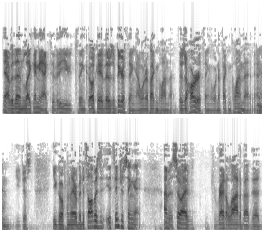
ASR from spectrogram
Yeah, but then like any activity, you think, okay, there's a bigger thing. I wonder if I can climb that. There's a harder thing. I wonder if I can climb that. And you just you go from there. But it's always it's interesting. Um, so I've read a lot about the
